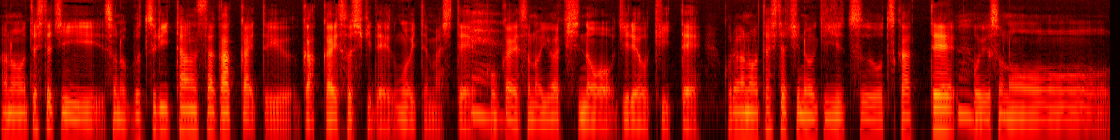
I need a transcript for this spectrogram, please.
あの私たちその物理探査学会という学会組織で動いてまして、えー、今回そのいわき市の事例を聞いてこれはあの私たちの技術を使ってこういうその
